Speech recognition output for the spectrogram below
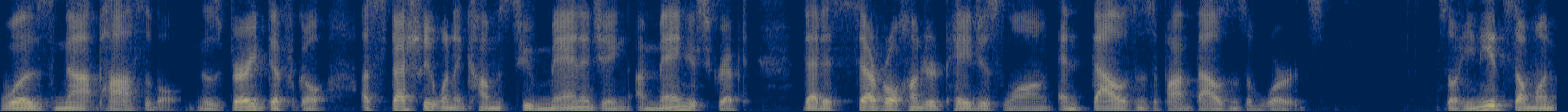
was not possible. It was very difficult, especially when it comes to managing a manuscript that is several hundred pages long and thousands upon thousands of words. So he needs someone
